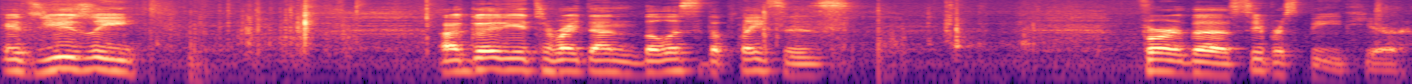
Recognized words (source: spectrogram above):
it's usually a good idea to write down the list of the places for the super speed here.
